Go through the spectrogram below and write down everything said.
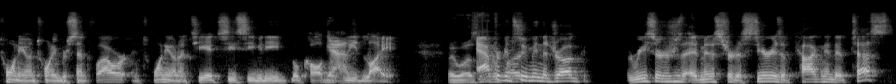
20 on 20% flower, and 20 on a THC CBD. We'll call it Got the weed light. It was After consuming the drug, the researchers administered a series of cognitive tests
